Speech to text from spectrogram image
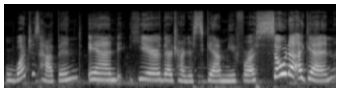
What just happened? And here they're trying to scam me for a soda again.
